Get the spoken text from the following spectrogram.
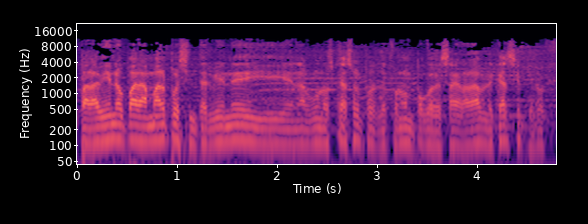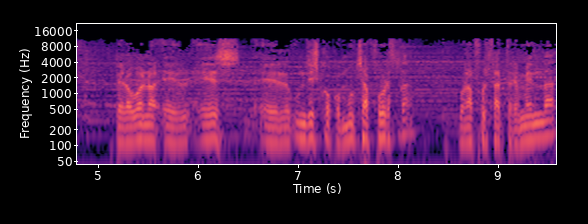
para bien o para mal, pues interviene y en algunos casos, pues de forma un poco desagradable casi, pero, pero bueno, es un disco con mucha fuerza, con una fuerza tremenda.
